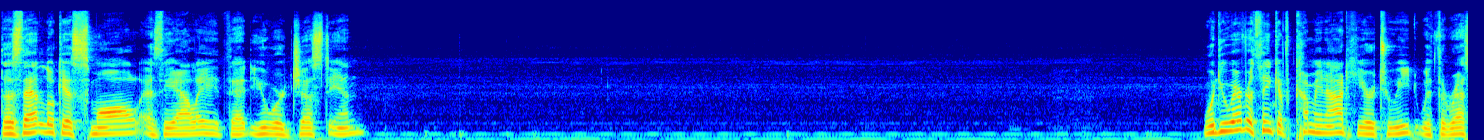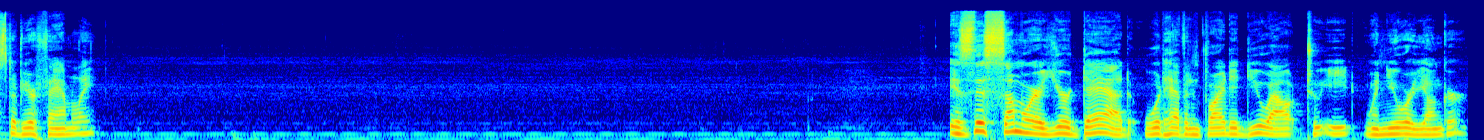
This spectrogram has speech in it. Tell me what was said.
Does that look as small as the alley that you were just in? Would you ever think of coming out here to eat with the rest of your family? Is this somewhere your dad would have invited you out to eat when you were younger?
